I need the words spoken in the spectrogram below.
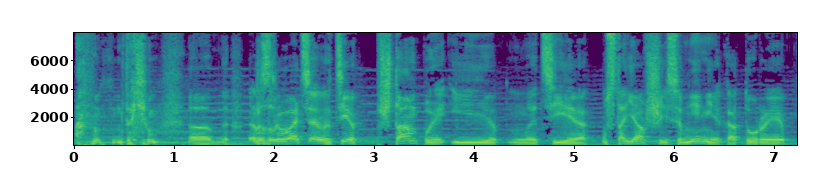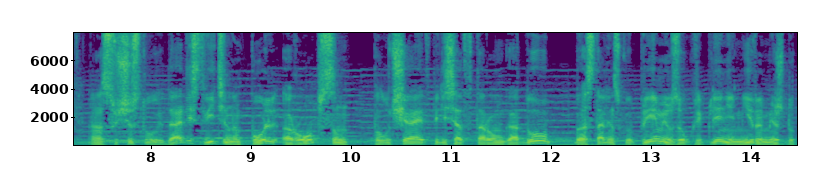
таким э, разрывать те штампы и те устоявшиеся мнения, которые э, существуют. Да, действительно, Поль Робсон получает в 1952 году э, сталинскую премию за укрепление мира между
